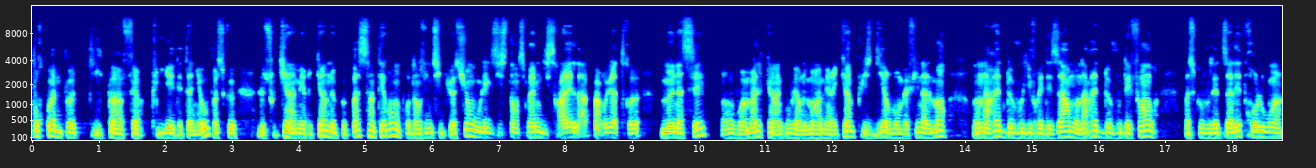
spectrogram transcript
Pourquoi ne peut-il pas faire plier Netanyahou? Parce que le soutien américain ne peut pas s'interrompre dans une situation où l'existence même d'Israël a paru être menacée. On voit mal qu'un gouvernement américain puisse dire, bon ben finalement, on arrête de vous livrer des armes, on arrête de vous défendre parce que vous êtes allé trop loin.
